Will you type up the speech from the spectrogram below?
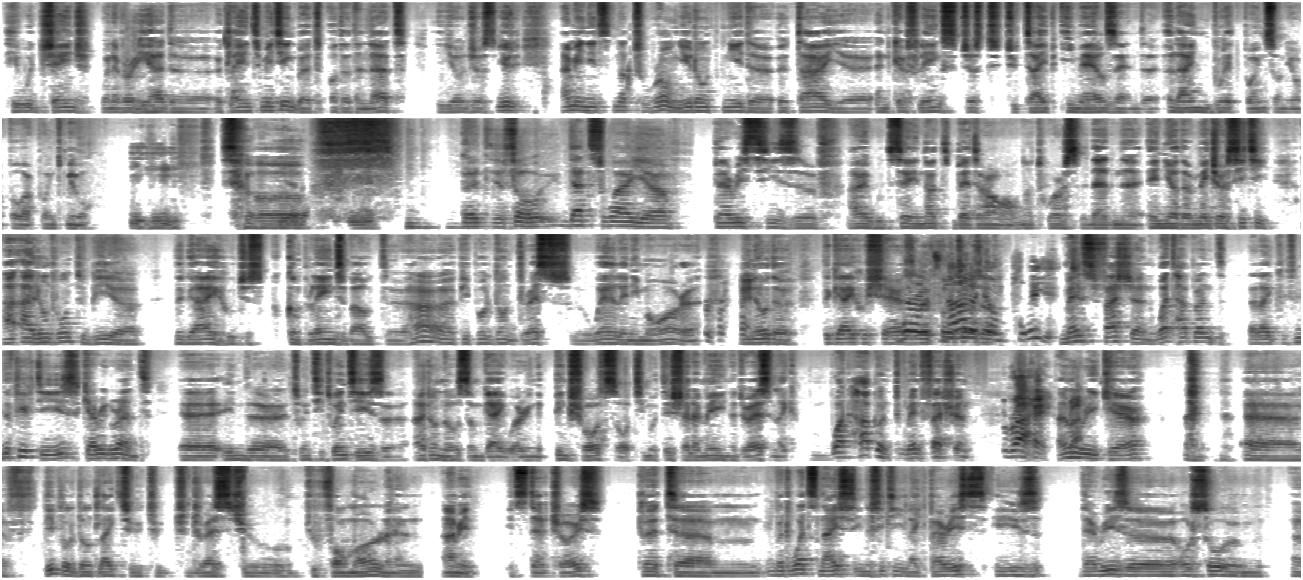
he would change whenever he had a, a, client meeting. But other than that, you're just you. I mean, it's not too wrong. You don't need a, a tie uh, and cufflinks just to type emails and uh, align bullet points on your PowerPoint memo. Mm-hmm. So, yeah. but so that's why uh, Paris is, uh, I would say, not better or not worse than uh, any other major city. I, I don't want to be uh, the guy who just complains about uh, ah, people don't dress well anymore. Right. Uh, you know, the the guy who shares well, the it's photos not a complete. of men's fashion. What happened? Uh, like in the fifties, Cary Grant. In the 2020s, I don't know, some guy wearing a pink shorts or Timothée Chalamet in a dress, and like, what happened to men fashion? Right. I don't right. really care. uh, people don't like to, to, to dress too too formal, and I mean it's their choice. But um, but what's nice in a city like Paris is there is uh, also um, a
